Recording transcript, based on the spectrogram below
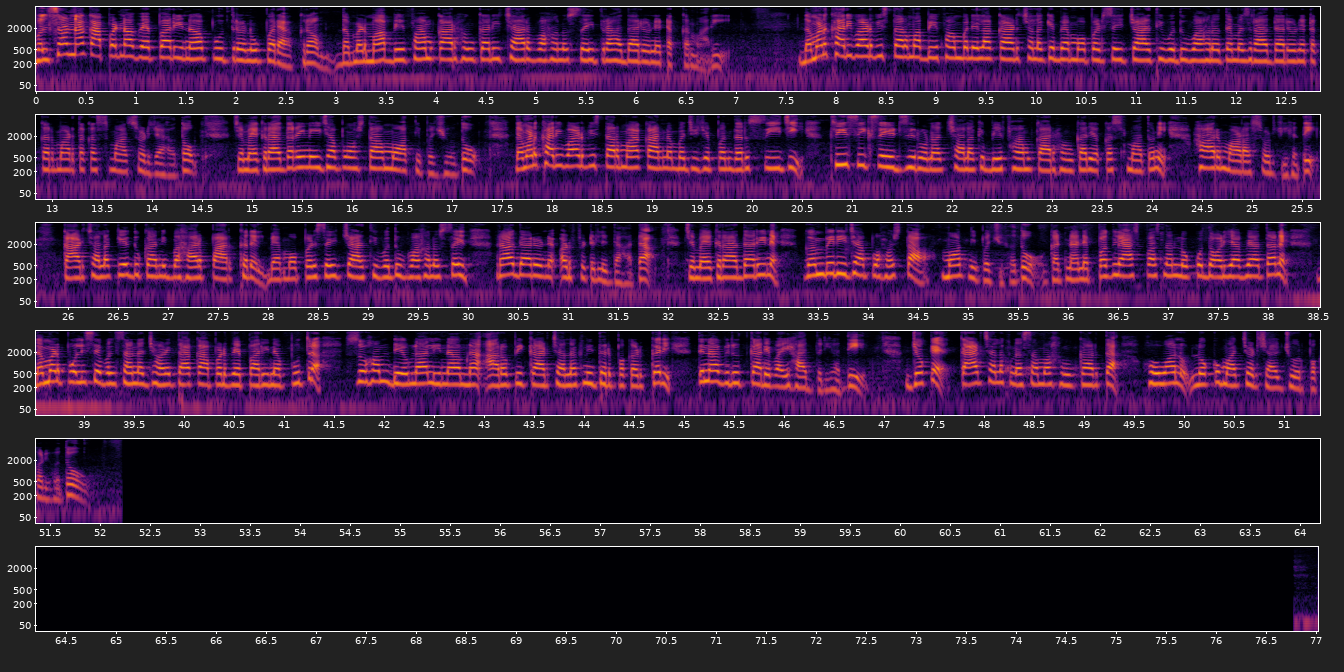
વલસાડના કાપડના વેપારીના પુત્રનું પરાક્રમ. દમણમાં બેફામ કાર હંકારી ચાર વાહનો સહિત રાહદારીઓને ટક્કર મારી. દમણ ખારીવાડ વિસ્તારમાં બેફામ બનેલા કાર ચાલકે બે મોપેડ સહિત ચારથી વધુ વાહનો તેમજ રાહદારીઓને ટક્કર મારતા અકસ્માત સર્જાયો હતો, જેમાં એક રાહદારીને ઈજા પહોંચતા મોત નીપજ્યું હતું. દમણ ખારીવાડ વિસ્તારમાં કાર નંબર જીજે પંદર સીજી થ્રી સિક્સ એટ ઝીરોના ચાલકે બેફામ કાર હંકારી અકસ્માતોની હારમાળા સર્જી હતી. કાર ચાલકે દુકાનની બહાર પાર્ક કરેલ બે મોપેડ સહિત ચારથી વધુ વાહનો સહિત રાહદારીઓને અડફેટે લીધા હતા, જેમાં એક રાહદારીને ગંભીર ઈજા પહોંચતા મોત નીપજ્યું હતું. ઘટનાને પગલે આસપાસના લોકો દોડી આવ્યા હતા અને દમણ પોલીસે વલસાડના જાણીતા કાપડ વેપારીના પુત્ર સોહમ દેવલાલી નામના આરોપી કાર ચાલકની ધરપકડ કરી તેના વિરુદ્ધ કાર્યવાહી હાથ ધરી હતી. જોકે કાર ચાલક નશામાં હંકારતા હોવાનું લોકોમાં ચર્ચા જોર પકડ્યું હતું.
